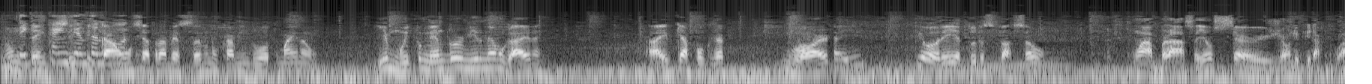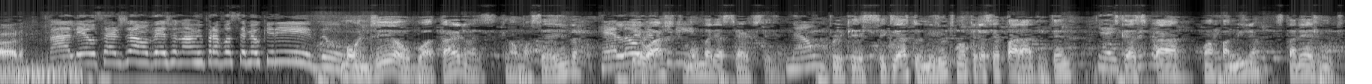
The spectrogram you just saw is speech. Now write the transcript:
Não, tem que tem, ficar que, se inventando ficar um se atravessando no caminho do outro mais não. E muito menos dormir no mesmo gaio, né? Aí daqui a pouco já volta e pioreia toda a situação. Um abraço aí ao Serjão de Piraquara. Valeu, Sérgio, beijo enorme pra você, meu querido. Bom dia ou boa tarde, mas que não almocei ainda. Hello, Eu meu acho que querido. não daria certo isso aí. Não? Porque se quisesse dormir junto, não teria separado, entende? É, se quisesse é ficar com a Faz família, estaria junto.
